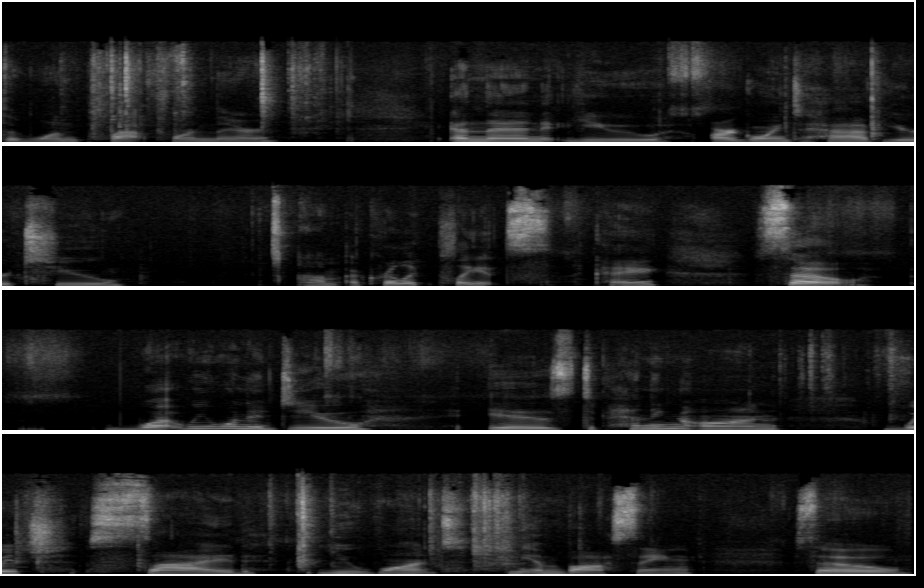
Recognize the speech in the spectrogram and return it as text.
the one platform there. And then you are going to have your two um, acrylic plates. Okay, so what we want to do is depending on which side you want the embossing. So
